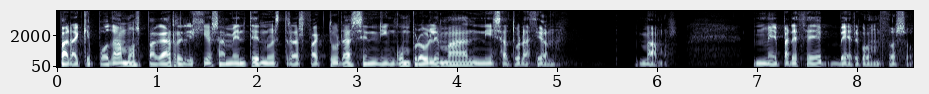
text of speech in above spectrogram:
para que podamos pagar religiosamente nuestras facturas sin ningún problema ni saturación. Vamos, me parece vergonzoso.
